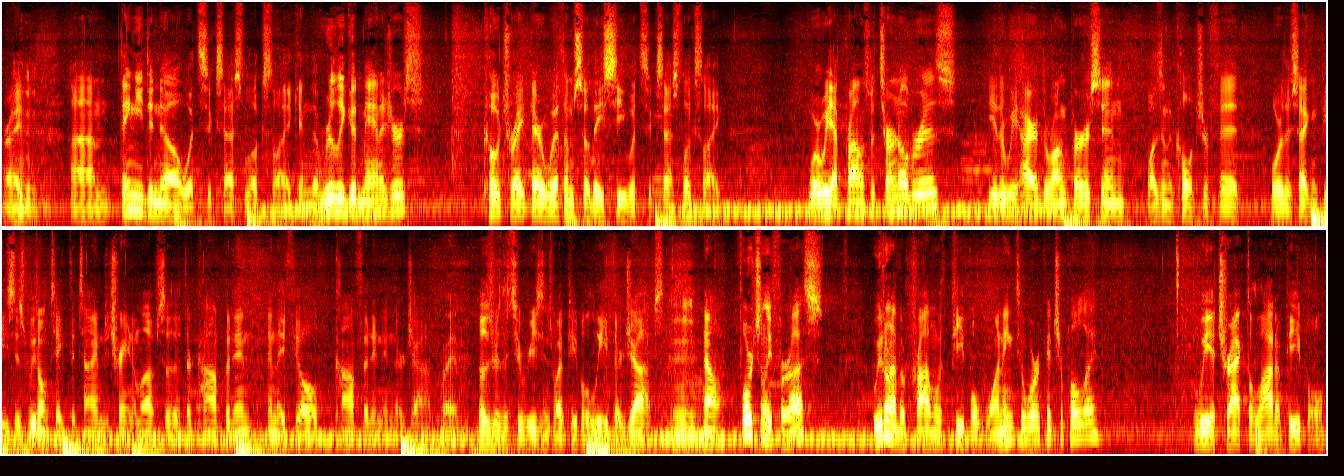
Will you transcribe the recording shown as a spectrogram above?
Right? Um, they need to know what success looks like, and the really good managers coach right there with them, so they see what success looks like. Where we have problems with turnover is either we hired the wrong person, wasn't a culture fit, or the second piece is we don't take the time to train them up so that they're competent and they feel confident in their job. Right. Those are the two reasons why people leave their jobs. Mm-hmm. Now, fortunately for us, we don't have a problem with people wanting to work at Chipotle. We attract a lot of people.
